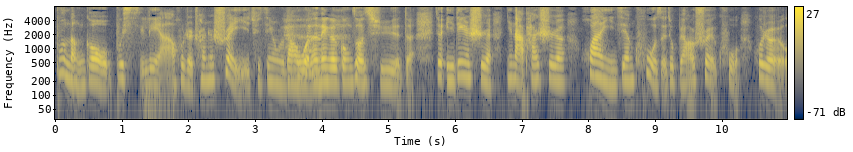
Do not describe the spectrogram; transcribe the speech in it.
不能够不洗脸啊，或者穿着睡衣去进入到我的那个工作区域，对，就一定是你哪怕是换一件裤子，就不要睡裤，或者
